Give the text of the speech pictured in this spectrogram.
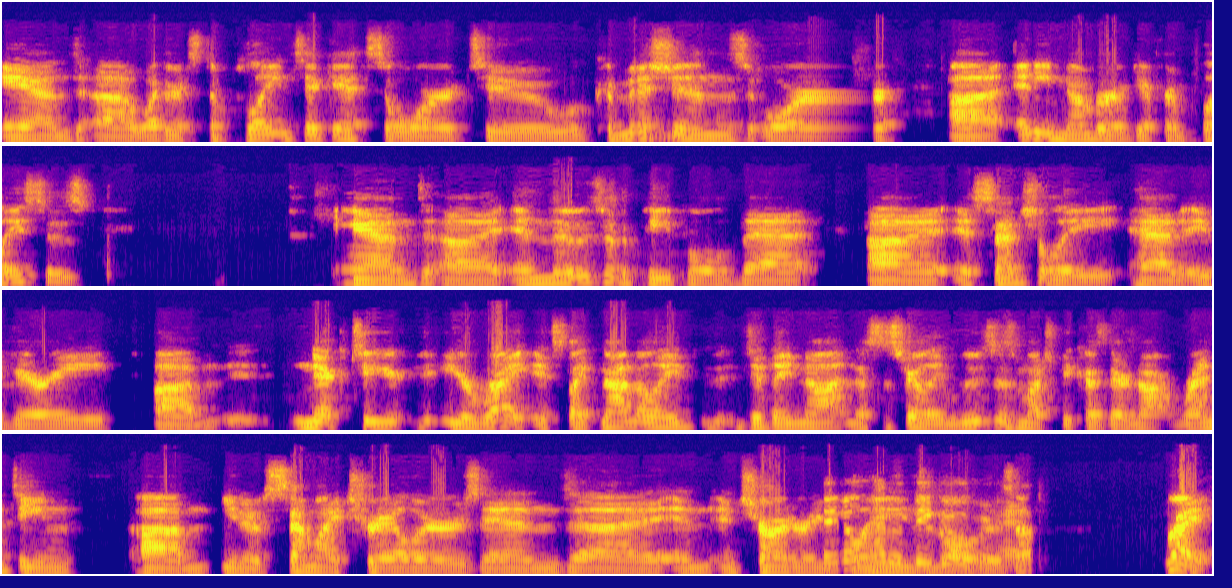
And uh, whether it's to plane tickets or to commissions or uh, any number of different places, and uh, and those are the people that uh, essentially had a very um, Nick. To your, you're right. It's like not only did they not necessarily lose as much because they're not renting, um, you know, semi trailers and uh, and and chartering They don't planes have a big and all those. overhead. Up. Right.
